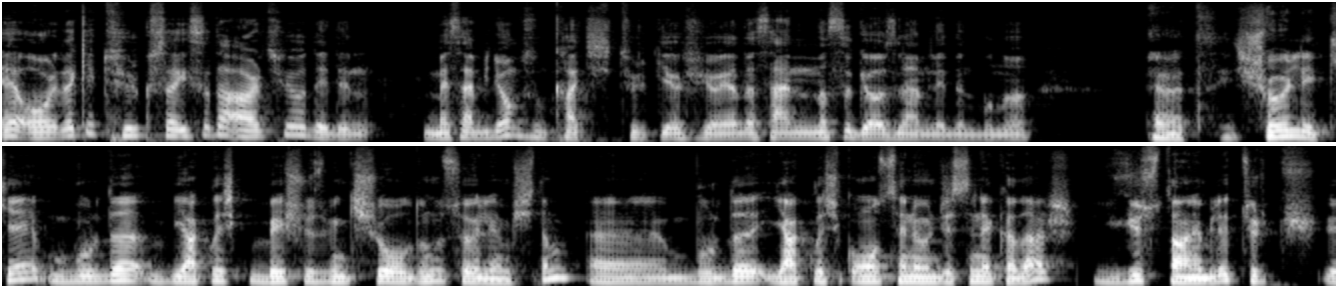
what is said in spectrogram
E oradaki Türk sayısı da artıyor dedin. Mesela biliyor musun kaç Türk yaşıyor ya da sen nasıl gözlemledin bunu? Evet, şöyle ki burada yaklaşık 500 bin kişi olduğunu söylemiştim. Ee, burada yaklaşık 10 sene öncesine kadar 100 tane bile Türk e,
